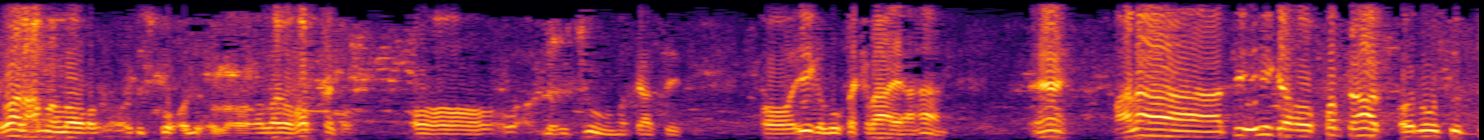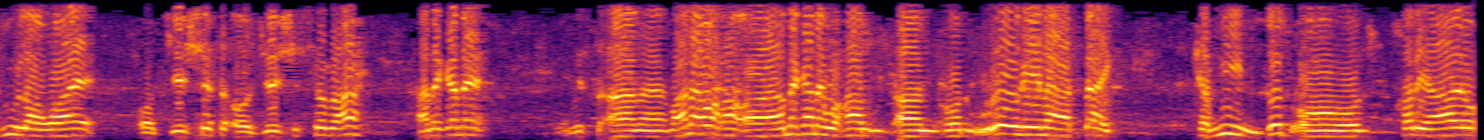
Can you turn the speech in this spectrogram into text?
dhawaal camal loo isku laga hortago oo lahujuum markaasi oo iyaga lagu dhakraayo ahaan. Macnaha haddii iyaga oo fardahaas oo noosoo duulaan waaye oo jeeshada oo jeeshashada ah anagana macnaha waa anagana waxaan aan on u ogeynaa asdahay kamiin god oo qarihaayo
